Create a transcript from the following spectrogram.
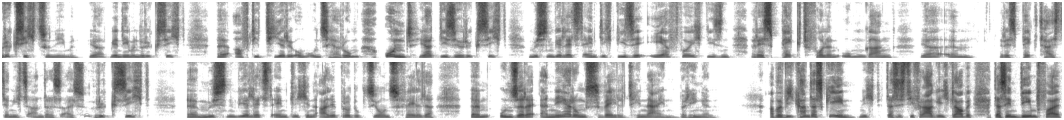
Rücksicht zu nehmen. Ja, wir nehmen Rücksicht äh, auf die Tiere um uns herum und ja, diese Rücksicht müssen wir letztendlich diese Ehrfurcht, diesen respektvollen Umgang, ja, ähm, Respekt heißt ja nichts anderes als Rücksicht, müssen wir letztendlich in alle Produktionsfelder ähm, unserer Ernährungswelt hineinbringen. Aber wie kann das gehen? Nicht? Das ist die Frage. Ich glaube, dass in dem Fall,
